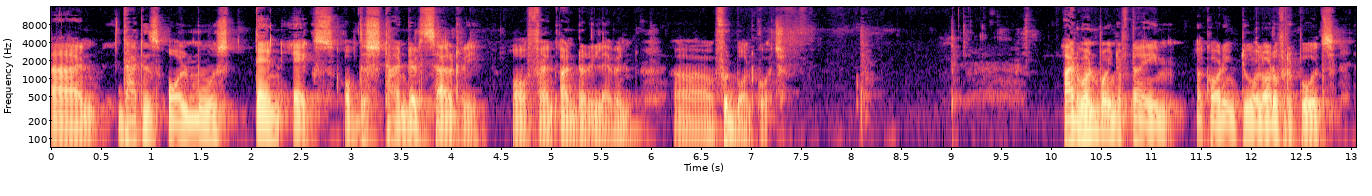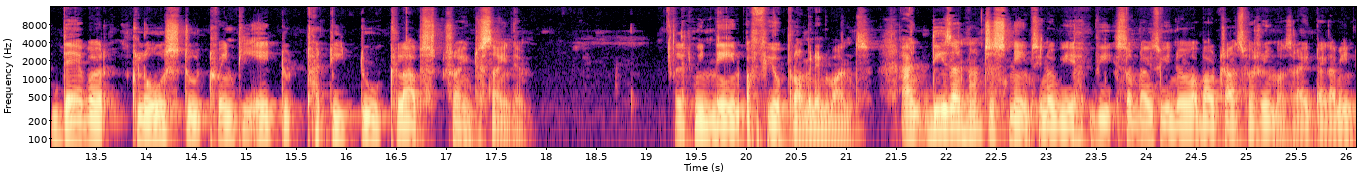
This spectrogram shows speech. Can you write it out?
And that is almost 10x of the standard salary of an under 11 uh, football coach. At one point of time according to a lot of reports, there were close to 28 to 32 clubs trying to sign him. Let me name a few prominent ones. And these are not just names, you know, we we sometimes we know about transfer rumors, right? Like I mean,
